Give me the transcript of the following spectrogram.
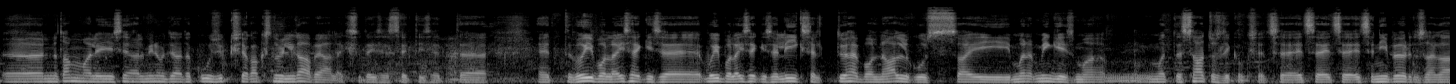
Äh, no Tamm oli seal minu teada kuus-üks ja kaks-null ka peal, eks ju, teises setis, et et võib-olla isegi see, võib-olla isegi see liigselt ühepoolne algus sai mõne, mingis mõttes saatuslikuks, et see, et see, et see, et see nii pöördus, aga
